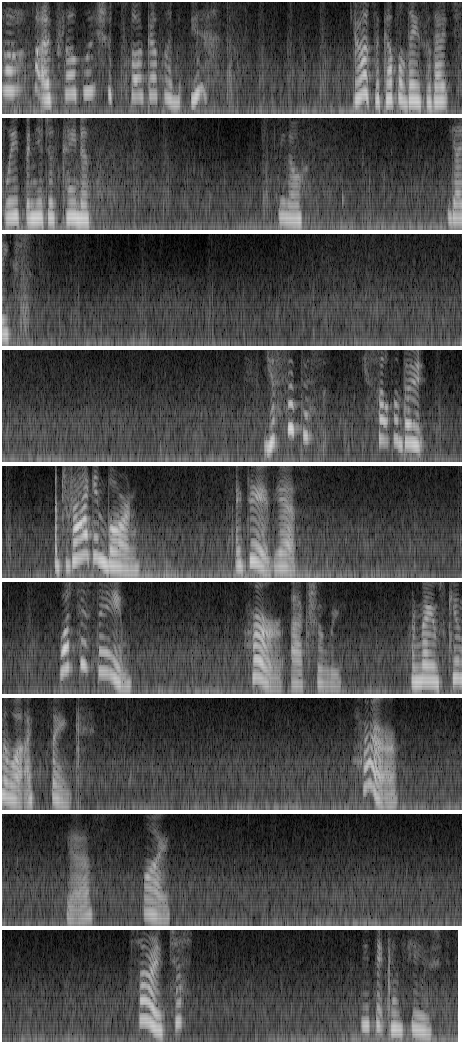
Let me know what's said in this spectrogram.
I probably should stock up on... Ugh. Oh, it's a couple days without sleep and you just kind of... You know... Yikes. You said this... You something about... A Dragonborn. I did, yes. What's his name? Her, actually. Her name's Kinoa, I think. Her? Yes? Why? Sorry, just... I'm a bit confused.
